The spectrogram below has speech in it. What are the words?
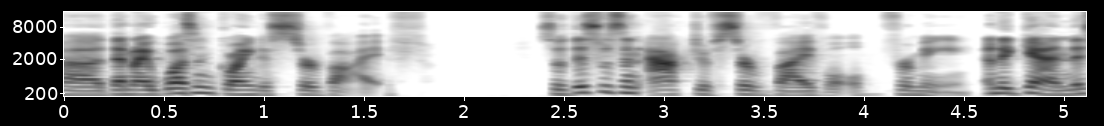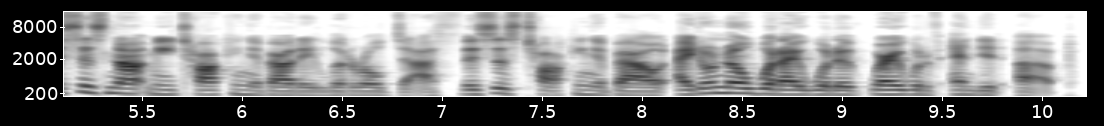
uh, then I wasn't going to survive. So this was an act of survival for me. And again, this is not me talking about a literal death. This is talking about I don't know what I would have where I would have ended up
